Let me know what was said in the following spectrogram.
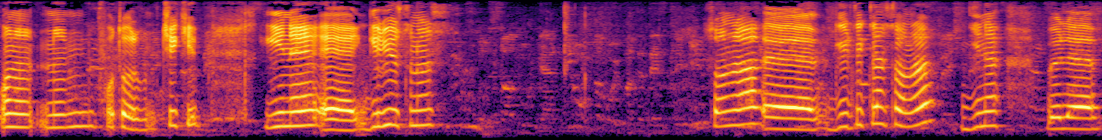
Onun fotoğrafını çekip yine e, giriyorsunuz. Sonra e, girdikten sonra yine böyle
